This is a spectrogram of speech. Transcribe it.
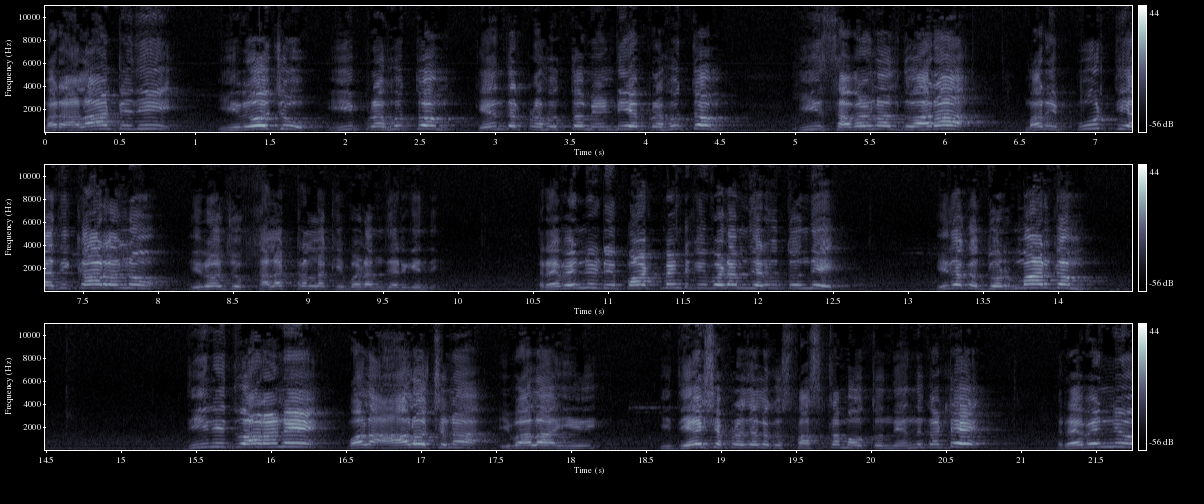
మరి అలాంటిది ఈరోజు ఈ ప్రభుత్వం కేంద్ర ప్రభుత్వం ఎన్డీఏ ప్రభుత్వం ఈ సవరణల ద్వారా మరి పూర్తి అధికారాలను ఈరోజు కలెక్టర్లకు ఇవ్వడం జరిగింది. రెవెన్యూ డిపార్ట్మెంట్కి ఇవ్వడం జరుగుతుంది. ఇది ఒక దుర్మార్గం. దీని ద్వారానే వాళ్ళ ఆలోచన ఇవాళ ఈ ఈ దేశ ప్రజలకు స్పష్టమవుతుంది. ఎందుకంటే రెవెన్యూ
